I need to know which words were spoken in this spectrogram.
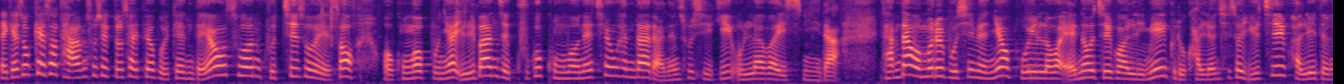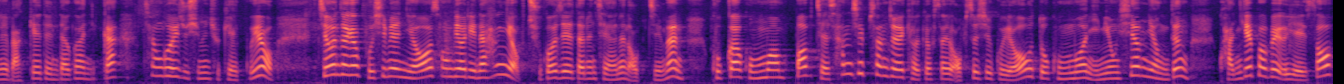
네, 계속해서 다음 소식도 살펴볼 텐데요. 수원 구치소에서 어, 공업 분야 일반직 구급 공무원을 채용한다라는 소식이 올라와 있습니다. 담당 업무를 보시면요. 보일러와 에너지 관리 및 그리고 관련 시설 유지 관리 등을 맡게 된다고 하니까 참고해 주시면 좋겠고요. 지원 자격 보시면요. 성별이나 학력, 주거지에 따른 제한은 없지만 국가공무원법 제33조의 결격사유 없으시고요. 또 공무원 임용 시험령 등 관계법에 의해서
